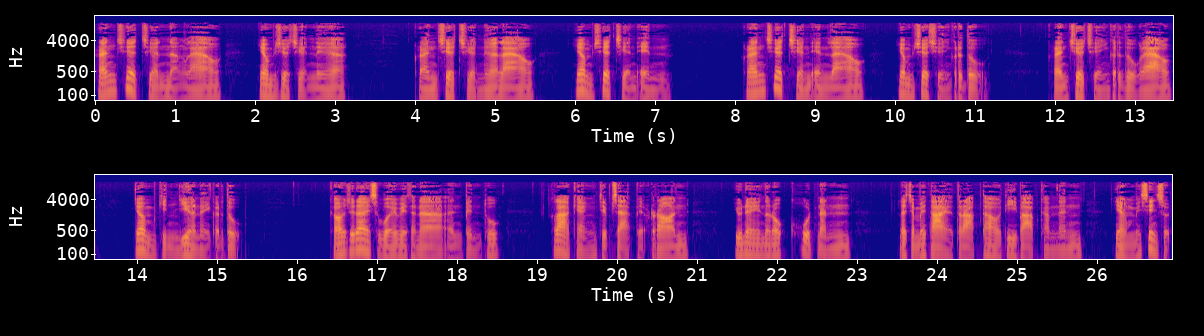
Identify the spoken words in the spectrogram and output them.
ครั้นเชื่อเฉือนหนังแล้ว ย่อมเชื่อเฉือนเนื้อ ครั้นเชื่อเฉือนเนื้อแล้ว ย่อมเชื่อเฉือนเอ็น ครั้นเชื่อเฉือนเอ็นแล้ว ย่อมเชื่อเฉือนกระดูก ครั้นเชื่อเฉือนกระดูกแล้ว ย่อมกินเยื่อในกระดูก เขาจะได้สวยเวทนาอันเป็นทุกข์ กล้าแข็งเจ็บแสบเผ็ดร้อน อยู่ในนรกคูดนั้น และจะไม่ตายตราบเท่าที่บาปกรรมนั้นยังไม่สิ้นสุด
